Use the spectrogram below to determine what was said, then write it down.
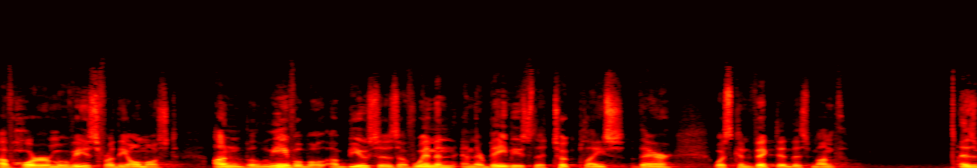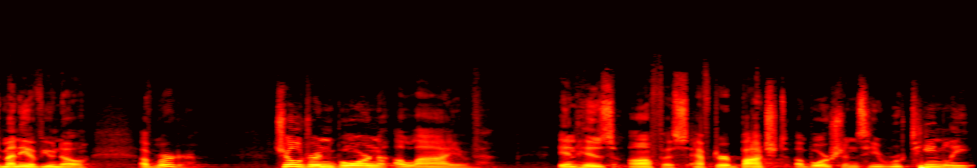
of horror movies for the almost unbelievable abuses of women and their babies that took place there was convicted this month, as many of you know, of murder. Children born alive in his office after botched abortions, he routinely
